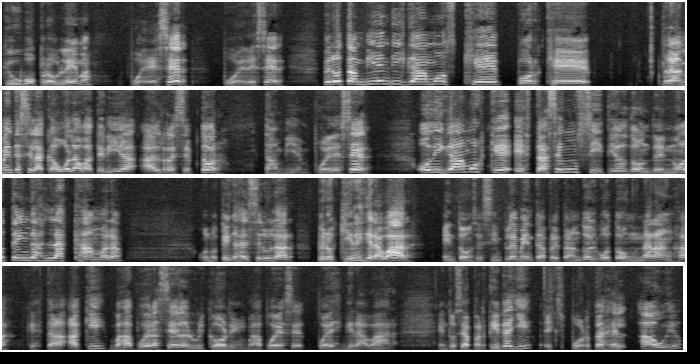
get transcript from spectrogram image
que hubo problema, puede ser, puede ser. Pero también digamos que porque realmente se le acabó la batería al receptor, también puede ser. O digamos que estás en un sitio donde no tengas la cámara o no tengas el celular, pero quieres grabar. Entonces, simplemente apretando el botón naranja que está aquí, vas a poder hacer el recording, vas a poder hacer, puedes grabar. Entonces, a partir de allí, exportas el audio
